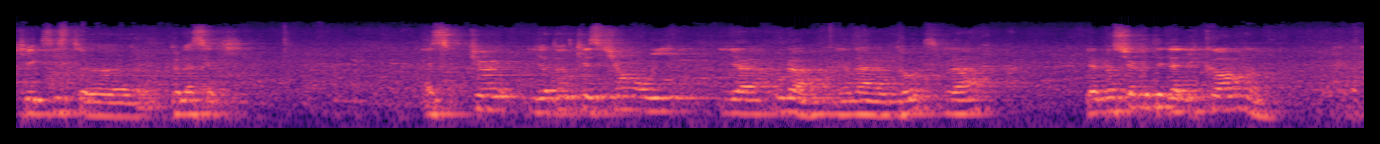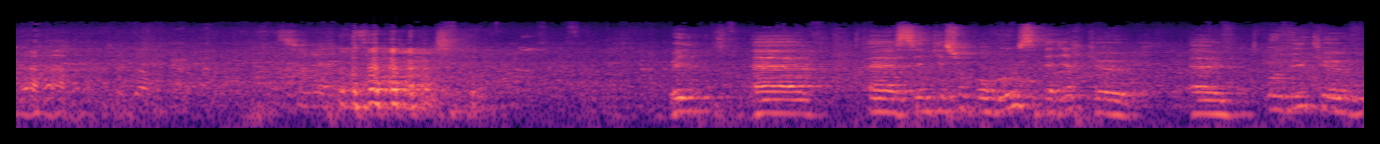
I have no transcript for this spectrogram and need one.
qui existent de la série. Est-ce qu'il y a d'autres questions? Oui. Il y a. Oula, il y en a d'autres là. Il y a le monsieur à côté de la licorne. Oui, euh, euh, c'est une question pour vous, c'est-à-dire que euh, au vu que vous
